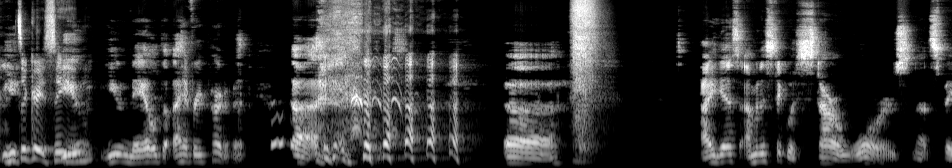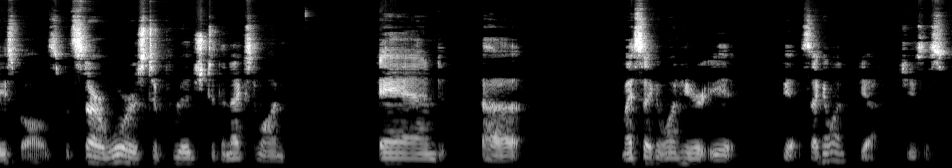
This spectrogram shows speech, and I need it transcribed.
you, it's a great scene. you you nailed every part of it. Uh, uh, I guess I'm gonna stick with Star Wars, not Spaceballs, but Star Wars to bridge to the next one. And uh, my second one here is yeah, second one, yeah, Jesus,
